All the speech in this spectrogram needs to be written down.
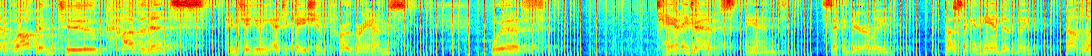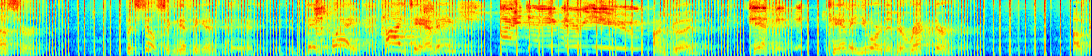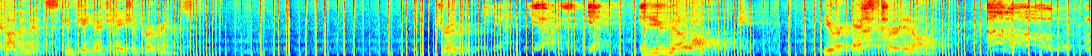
everyone. Welcome to Covenants Continuing Education Programs with Tammy Jones and secondarily, not second-handedly, not less You know all. You are expert at all. Oh, oh,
